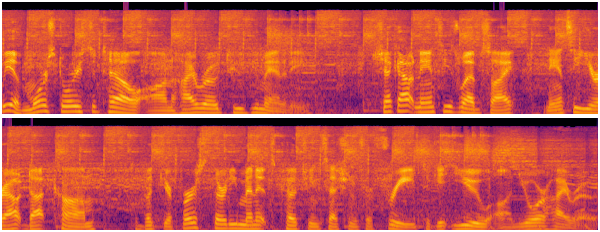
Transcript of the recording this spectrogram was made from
we have more stories to tell on High Road to Humanity. Check out Nancy's website, nancyyearout.com, to book your first 30 minutes coaching session for free to get you on your high road.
